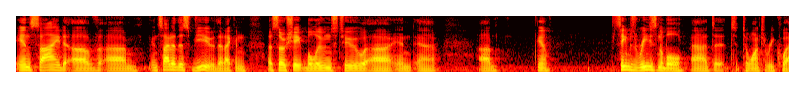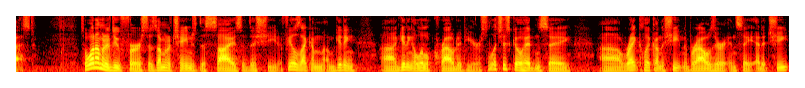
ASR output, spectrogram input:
inside of, um, inside of this view that I can associate balloons to uh, and uh, um, you know, seems reasonable uh, to, to, to, want to request. So what I'm going to do first is I'm going to change the size of this sheet. It feels like I'm, I'm getting, uh, getting a little crowded here. So let's just go ahead and say, uh, right click on the sheet in the browser and say edit sheet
